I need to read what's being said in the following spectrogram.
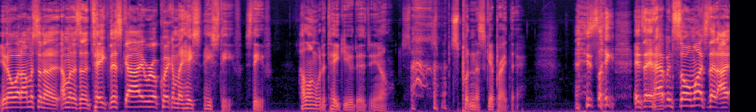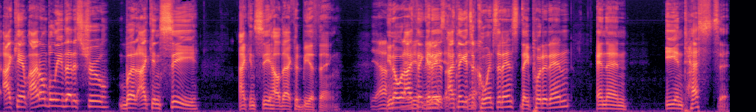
You know what? I'm just gonna I'm just gonna take this guy real quick. I'm like, hey, hey, Steve, Steve, how long would it take you to, you know, just, just put in a skip right there? It's like it's, it happens so much that I I can't I don't believe that it's true, but I can see I can see how that could be a thing. yeah. You know what I think maybe it is? I think it's yeah. a coincidence. They put it in, and then Ian tests it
